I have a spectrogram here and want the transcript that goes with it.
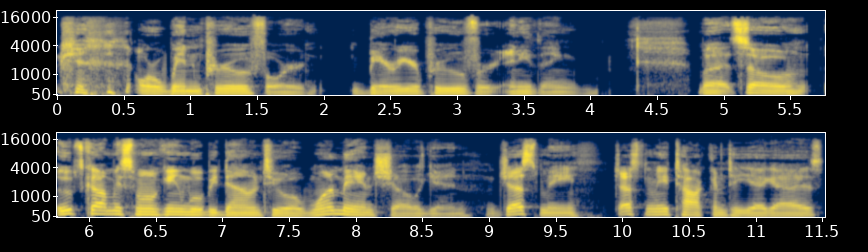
or windproof, or barrier proof, or anything. But so, Oops Caught Me Smoking We'll be down to a one man show again. Just me. Just me talking to you guys.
